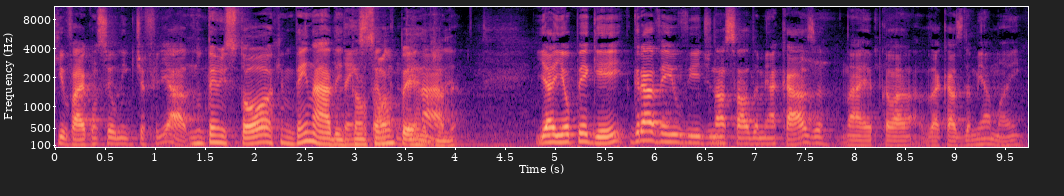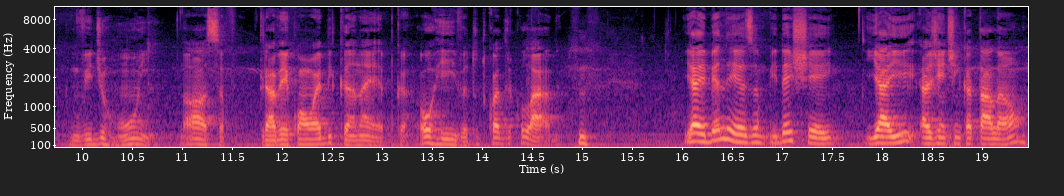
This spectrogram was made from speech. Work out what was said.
que vai com seu link de afiliado. Não tem estoque, não tem nada, não tem então estoque, você não, não perde. Tem nada. Né? E aí eu peguei, gravei o vídeo na sala da minha casa, na época lá da casa da minha mãe. Um vídeo ruim. Nossa, gravei com a webcam na época. Horrível, tudo quadriculado. e aí, beleza, e deixei. E aí a gente em Catalão,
